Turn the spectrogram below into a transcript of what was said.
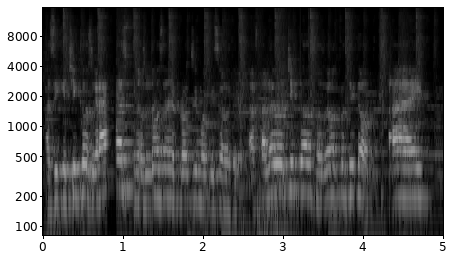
Así que chicos, gracias. Nos vemos en el próximo episodio. Hasta luego chicos. Nos vemos prontito. Bye.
